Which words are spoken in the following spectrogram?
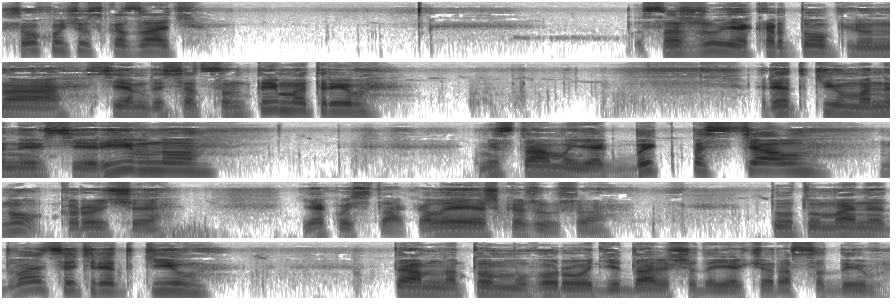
що хочу сказати, сажу я картоплю на 70 сантиметрів. Рядки в мене не всі рівно. Містами як бик постяв. Ну, коротше, якось так. Але я ж кажу, що тут у мене 20 рядків. Там на тому городі далі, де я вчора садив,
